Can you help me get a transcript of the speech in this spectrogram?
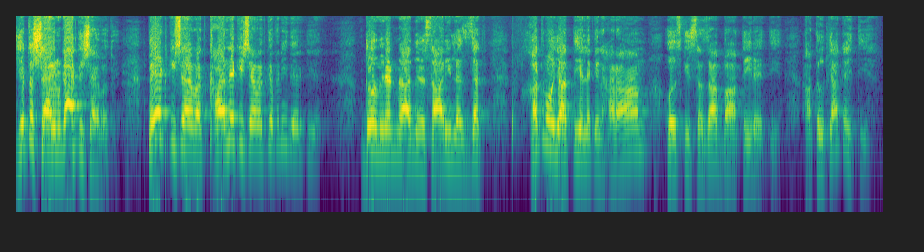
یہ تو شرمگاہ کی شہوت ہوئی۔ پیٹ کی شہوت، کھانے کی شہوت کتنی دیر کی ہے؟ دو منٹ میں آدمی نے ساری لذت ختم ہو جاتی ہے، لیکن حرام اور اس کی سزا باقی رہتی ہے۔ عقل کیا کہتی ہے؟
